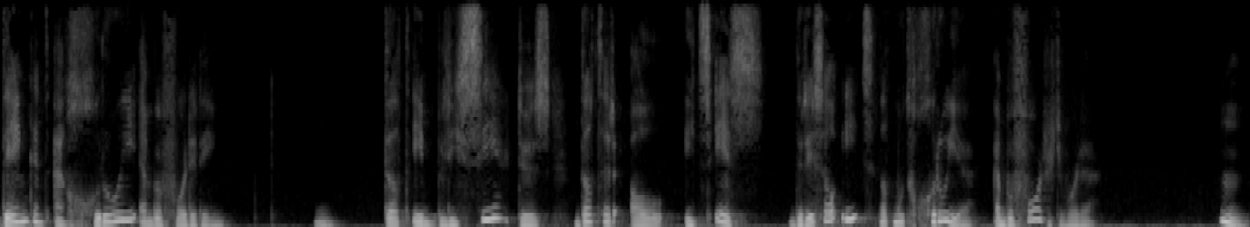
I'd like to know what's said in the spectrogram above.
denkend aan groei en bevordering, dat impliceert dus dat er al iets is. Er is al iets dat moet groeien en bevorderd worden. Hmm.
